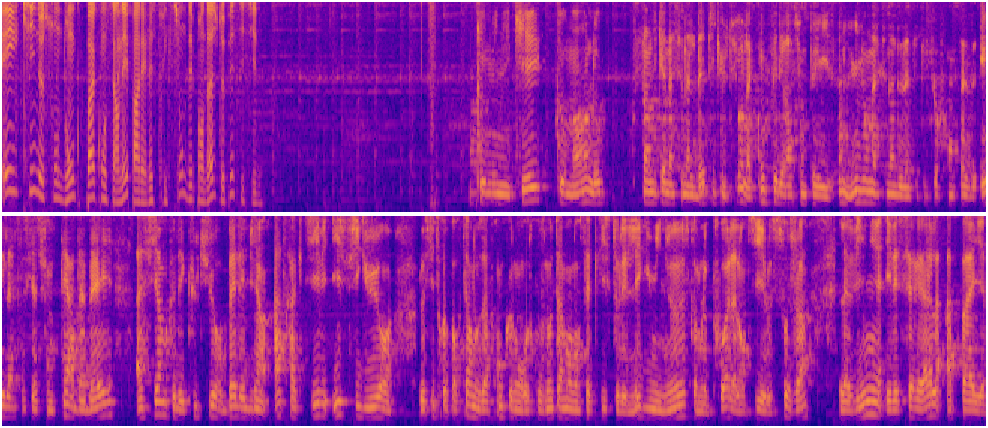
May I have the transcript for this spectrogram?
et qui ne sont donc pas concernées par les restrictions d'épandage de pesticides communiqué commun, le syndicat national d'apiculture, la Confédération paysanne, l'Union nationale de l'apiculture française et l'association Terre d'abeilles affirment que des cultures bel et bien attractives y figurent. Le site reporter nous apprend que l'on retrouve notamment dans cette liste les légumineuses comme le pois, la lentille et le soja, la vigne et les céréales à paille.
